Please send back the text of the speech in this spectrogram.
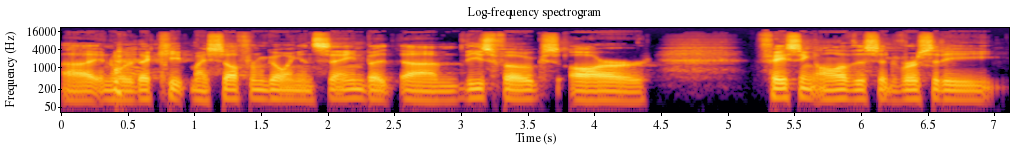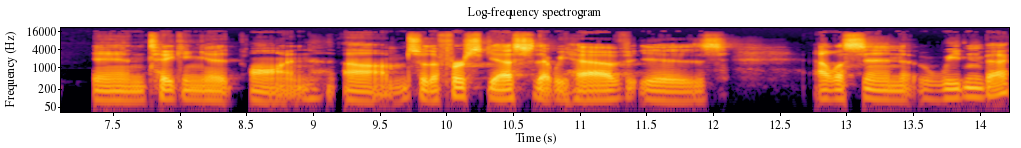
uh, in order to keep myself from going insane. But um, these folks are facing all of this adversity and taking it on. Um, so the first guest that we have is Allison Wiedenbeck,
